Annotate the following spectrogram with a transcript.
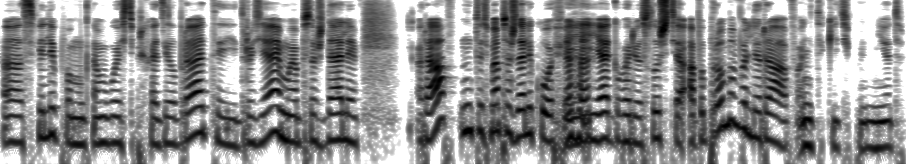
э, с Филиппом, к нам в гости приходил брат и друзья, и мы обсуждали Раф, ну, то есть мы обсуждали кофе, ага. и я говорю, слушайте, а вы пробовали раф? Они такие, типа, нет,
